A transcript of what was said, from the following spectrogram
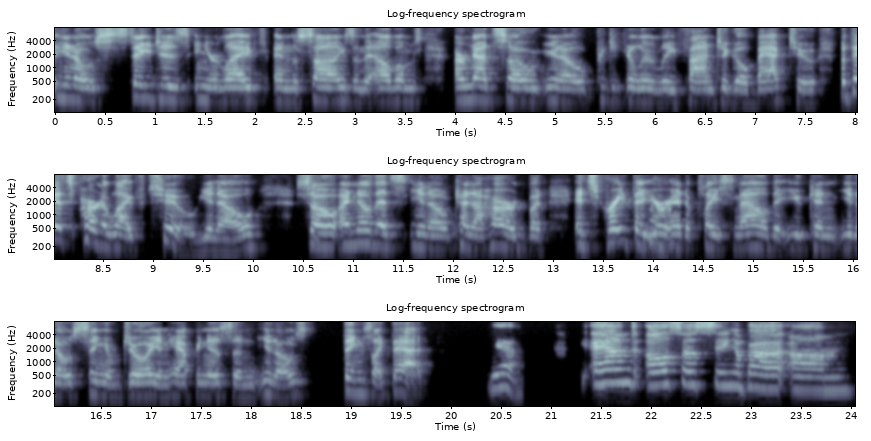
you know, stages in your life and the songs and the albums are not so, you know, particularly fun to go back to, but that's part of life too, you know. So I know that's, you know, kind of hard, but it's great that you're uh-huh. at a place now that you can, you know, sing of joy and happiness and, you know, things like that. Yeah. And also sing about um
